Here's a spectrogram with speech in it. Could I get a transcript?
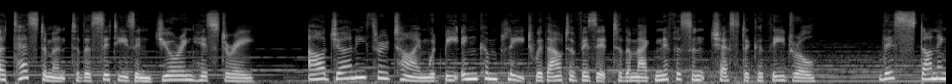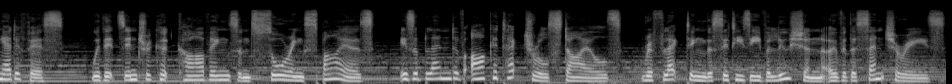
a testament to the city's enduring history. Our journey through time would be incomplete without a visit to the magnificent Chester Cathedral. This stunning edifice, with its intricate carvings and soaring spires, is a blend of architectural styles, reflecting the city's evolution over the centuries.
